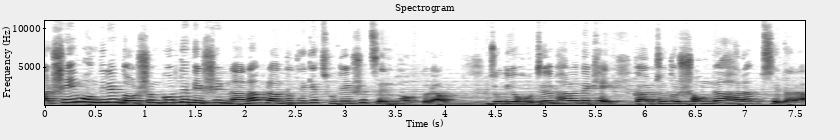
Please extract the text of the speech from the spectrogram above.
আর সেই মন্দিরের দর্শন করতে দেশের নানা প্রান্ত থেকে ছুটে এসেছেন ভক্তরাও। যদিও হোটেল ভাড়া দেখে কার্যত সংজ্ঞা হারাচ্ছে তারা।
